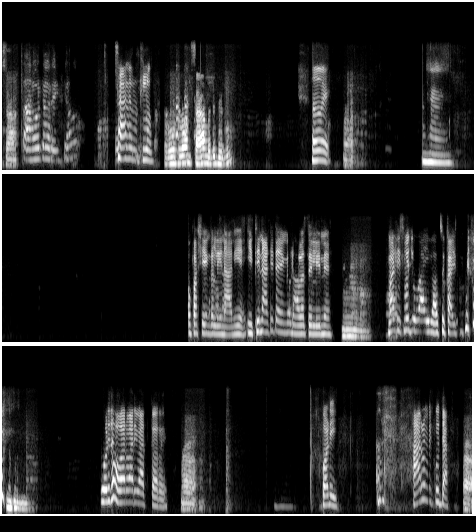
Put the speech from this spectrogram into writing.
ચા સાને રોટલો રોટલો સા બધું ભેગું હવે હા હમ પાછી એંગલ લઈને આની ઈથી નાટી તા એંગલ આવે છે લઈને હમ મારા ડીશમાં જોવા આવેલા છું ખાઈ થોડી તો હવાર વાળી વાત કરે હા પડી હારું મીકુતા હા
